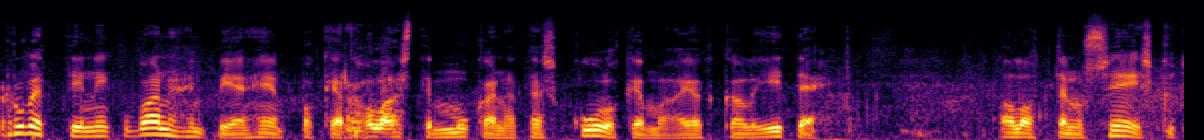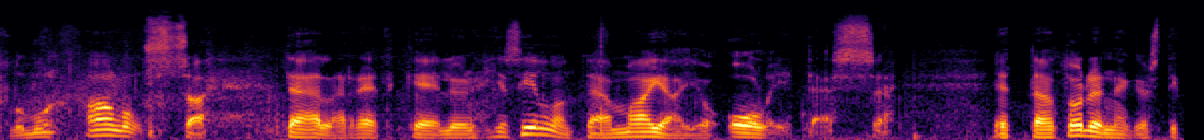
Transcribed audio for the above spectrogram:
ruvettiin niin kuin vanhempien hemppokerholaisten mukana tässä kulkemaan, jotka oli itse aloittanut 70-luvun alussa täällä retkeilyn. Ja silloin tämä maja jo oli tässä. Että on todennäköisesti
